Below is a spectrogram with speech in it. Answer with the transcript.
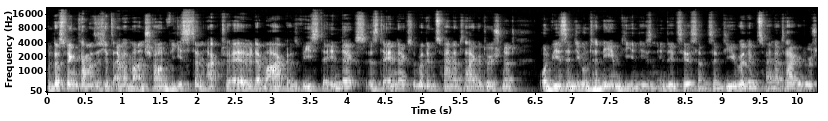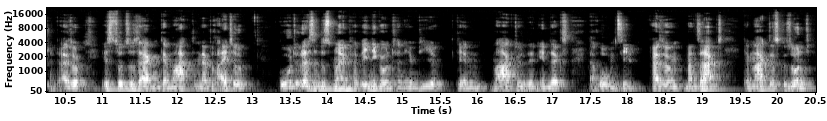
und deswegen kann man sich jetzt einfach mal anschauen, wie ist denn aktuell der Markt, also wie ist der Index? Ist der Index über dem 200-Tage-Durchschnitt? Und wie sind die Unternehmen, die in diesen Indizes sind? Sind die über dem 200-Tage-Durchschnitt? Also ist sozusagen der Markt in der Breite gut oder sind es nur ein paar wenige Unternehmen, die den Markt oder den Index nach oben ziehen? Also man sagt, der Markt ist gesund,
